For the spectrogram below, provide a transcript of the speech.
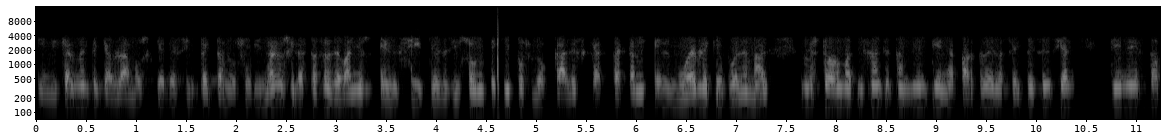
inicialmente que hablamos que desinfectan los urinarios y las tazas de baños en sitio, es decir, son equipos locales que atacan el mueble que huele mal, nuestro aromatizante también tiene, aparte del aceite esencial, tiene esta,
